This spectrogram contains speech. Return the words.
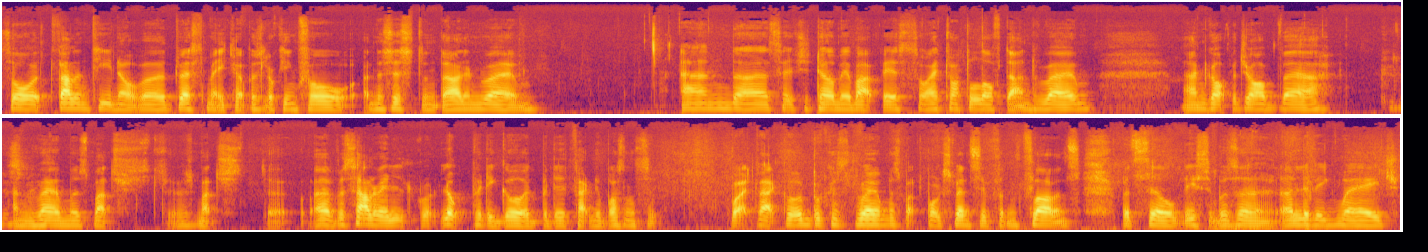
saw that Valentino, a dressmaker, was looking for an assistant down in Rome. And uh, so she told me about this, so I trottled off down to Rome and got the job there. Goodness and me. Rome was much was much uh, the salary looked pretty good, but in fact it wasn't quite that good because Rome was much more expensive than Florence. But still, at least it was a, a living wage.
